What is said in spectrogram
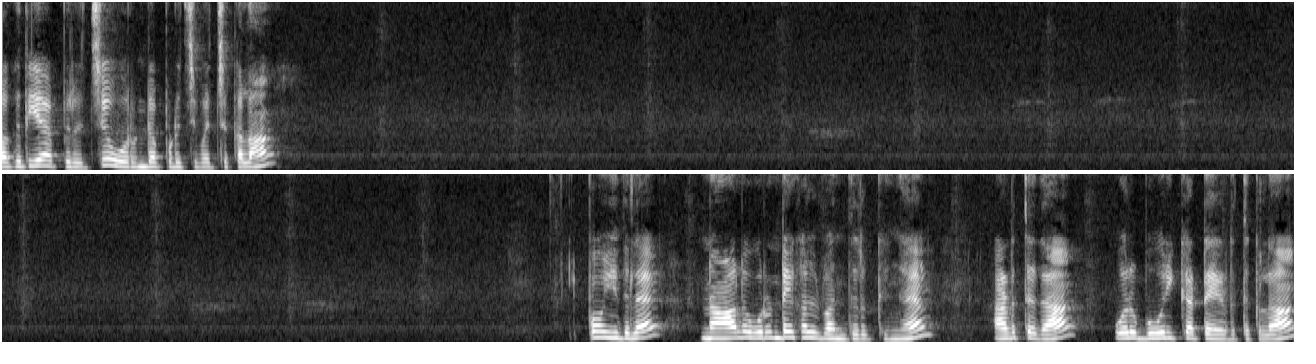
பகுதியாக பிரித்து உருண்டை பிடிச்சி வச்சுக்கலாம். இப்போது இதில் நாலு உருண்டைகள் வந்திருக்குங்க. அடுத்ததாக ஒரு பூரிக்கட்டை எடுத்துக்கலாம்.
